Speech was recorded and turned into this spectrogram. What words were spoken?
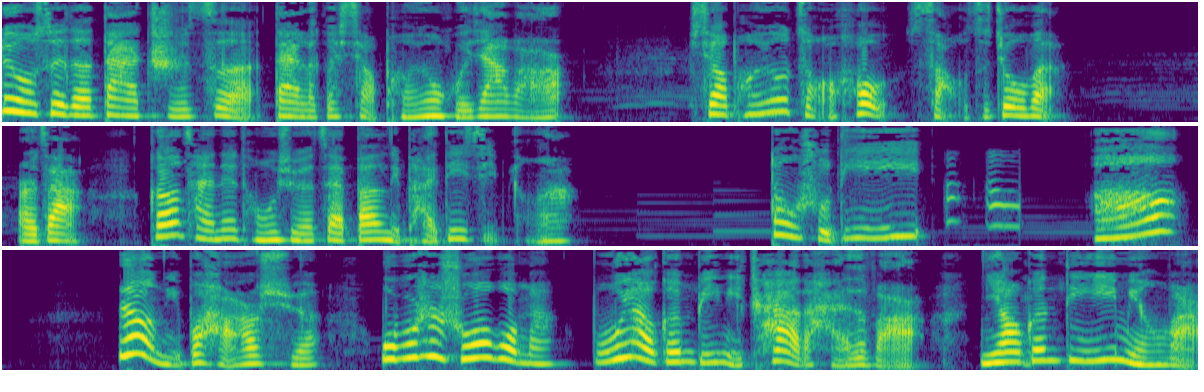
六岁的大侄子带了个小朋友回家玩儿，小朋友走后，嫂子就问：“儿子，刚才那同学在班里排第几名啊？”“倒数第一。”“啊，让你不好好学，我不是说过吗？不要跟比你差的孩子玩，你要跟第一名玩。”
